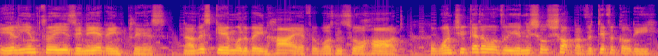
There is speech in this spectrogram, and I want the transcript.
Alien 3 is in 18th place. Now this game would have been high if it wasn't so hard, but once you get over the initial shock of the difficulty,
